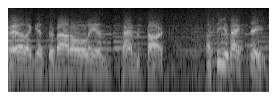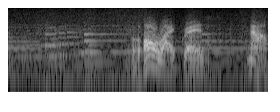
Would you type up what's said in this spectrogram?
Well, I guess they're about all in. Time to start. I'll see you backstage. Uh, all right, Grass. Now.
